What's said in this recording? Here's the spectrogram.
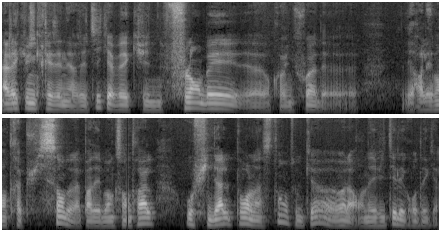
avec une crise énergétique, avec une flambée, euh, encore une fois, des relèvements très puissants de la part des banques centrales, au final, pour l'instant en tout cas, euh, voilà, on a évité les gros dégâts.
